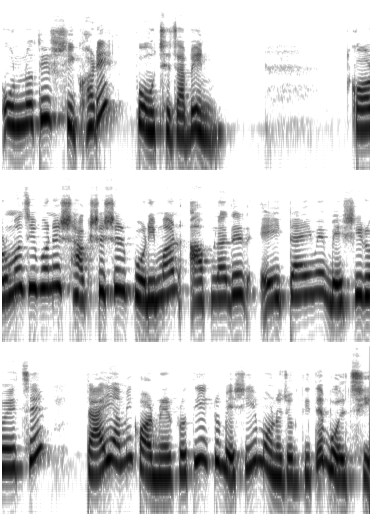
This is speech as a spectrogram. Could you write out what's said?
উন্নতির শিখরে পৌঁছে যাবেন। কর্মজীবনের সাকসেসের পরিমাণ আপনাদের এই টাইমে বেশি রয়েছে, তাই আমি কর্মের প্রতি একটু বেশি মনোযোগ দিতে বলছি।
